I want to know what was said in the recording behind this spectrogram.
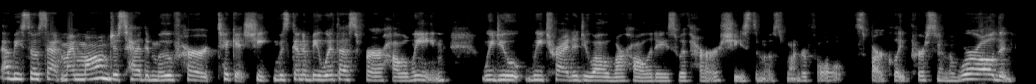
that'd be so sad. My mom just had to move her ticket. She was going to be with us for Halloween. We do, we try to do all of our holidays with her. She's the most wonderful, sparkly person in the world. And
